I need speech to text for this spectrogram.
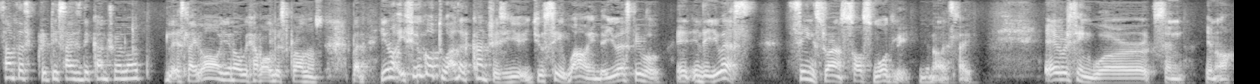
sometimes criticize the country a lot. It's like, oh, you know, we have all these problems. But, you know, if you go to other countries, you, you see, wow, in the US, people, in, in the US, things run so smoothly. You know, it's like everything works and, you know,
